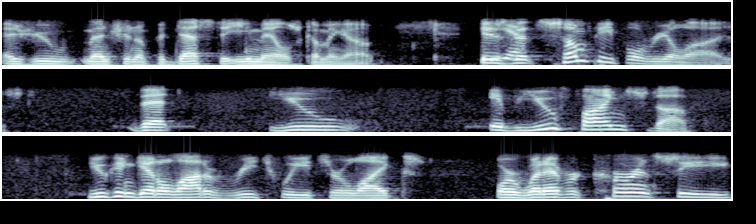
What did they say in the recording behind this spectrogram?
as you mentioned, of Podesta emails coming out, is Yeah. that some people realized that you, if you find stuff, you can get a lot of retweets or likes or whatever currency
